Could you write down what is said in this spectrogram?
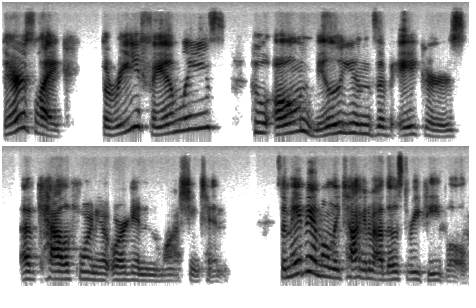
there's like three families who own millions of acres of California, Oregon, and Washington. So maybe I'm only talking about those three people.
